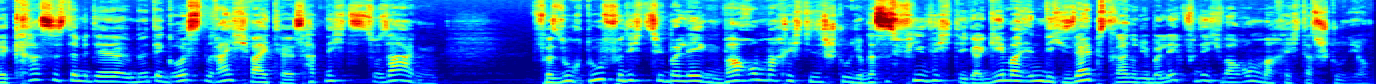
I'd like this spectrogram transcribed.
der krasseste mit der, mit der größten Reichweite ist, hat nichts zu sagen. Versuch du für dich zu überlegen, warum mache ich dieses Studium? Das ist viel wichtiger. Geh mal in dich selbst rein und überleg für dich, warum mache ich das Studium?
